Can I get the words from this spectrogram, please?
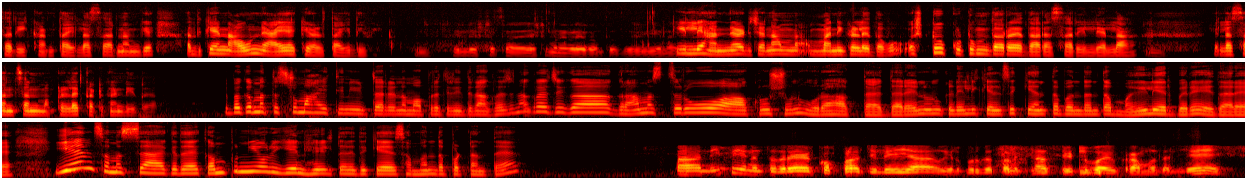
ಸರಿ ಕಾಣ್ತಾ ಇಲ್ಲ ಸರ್ ನಮಗೆ. ಅದಕ್ಕೆ ನಾವು ನ್ಯಾಯ ಕೇಳ್ತಾ ಇದ್ದೀವಿ. ಇಲ್ಲಿ ಎಷ್ಟು ಸ- ಎಷ್ಟು ಮನೆಗಳಿರುವಂಥದ್ದು? ಏನು ಇಲ್ಲಿ ಹನ್ನೆರಡು ಜನ ಮ- ಮನೆಗಳಿದಾವು. ಅಷ್ಟು ಕುಟುಂಬದವರೇ ಇದ್ದಾರೆ ಸರ್ ಇಲ್ಲೆಲ್ಲ ಎಲ್ಲ. ಸಣ್ಣ ಸಣ್ಣ ಮಕ್ಕಳೇ ಕಟ್ಕೊಂಡಿದ್ದಾರೆ. ಈ ಬಗ್ಗೆ ಮತ್ತಷ್ಟು ಮಾಹಿತಿ ನೀಡ್ತಾರೆ ನಮ್ಮ ಪ್ರತಿನಿಧಿ ನಾಗರಾಜ್. ನಾಗರಾಜ್ ಈಗ ಗ್ರಾಮಸ್ಥರು ಆಕ್ರೋಶವನ್ನು ಹೊರ ಹಾಕ್ತಾ ಇದ್ದಾರೆ. ಇನ್ನೊಂದು ಕಡೆಯಲ್ಲಿ ಕೆಲಸಕ್ಕೆ ಅಂತ ಬಂದಂಥ ಮಹಿಳೆಯರು ಬೇರೆ ಇದ್ದಾರೆ. ಏನು ಸಮಸ್ಯೆ ಆಗಿದೆ? ಕಂಪನಿಯವರು ಏನು ಹೇಳ್ತಾರೆ ಇದಕ್ಕೆ ಸಂಬಂಧಪಟ್ಟಂತೆ? ಆ, ನೀತಿ ಏನಂತಂದ್ರೆ ಕೊಪ್ಪಳ ಜಿಲ್ಲೆಯ ಯಲಬುರ್ಗಾ ತಾಲೂಕಿನ ಸಿಡ್ಲುಬಾಯಿ ಗ್ರಾಮದಲ್ಲಿ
